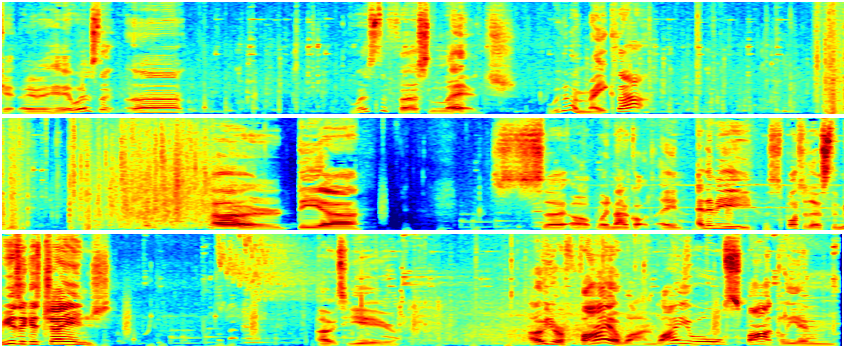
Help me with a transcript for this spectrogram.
get over here. Where's the... Uh, where's the first ledge? Are we going to make that? Oh dear. So, oh, we've now got an enemy has spotted us. The music has changed. Oh, it's you. Oh, you're a fire one. Why are you all sparkly and...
